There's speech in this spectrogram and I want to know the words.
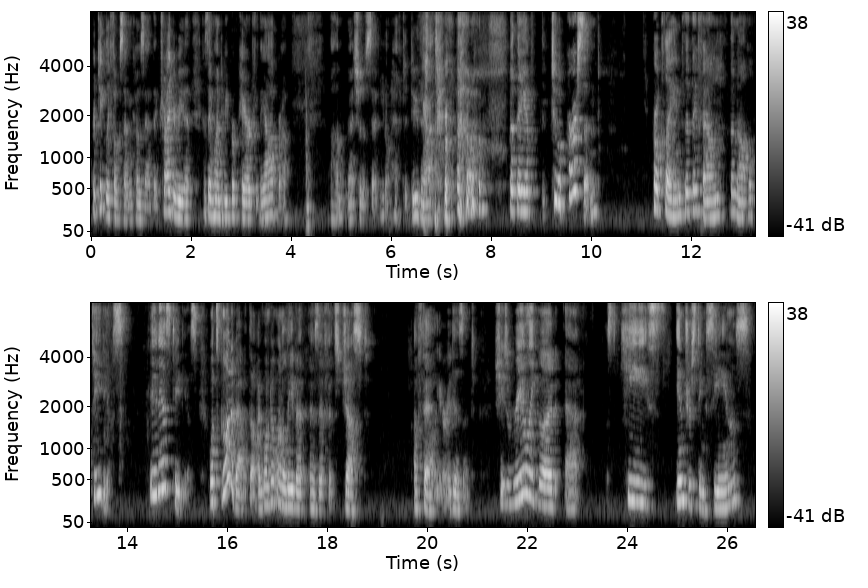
particularly folks out in Cozad, they've tried to read it because they wanted to be prepared for the opera. Um, I should have said, you don't have to do that. but they have, to a person, proclaimed that they found the novel tedious. It is tedious. What's good about it, though, I don't want to leave it as if it's just a failure. It isn't. She's really good at key, interesting scenes,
